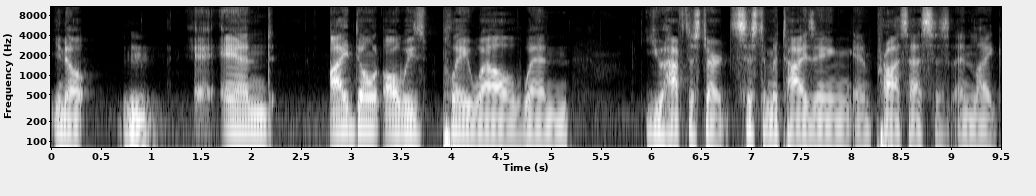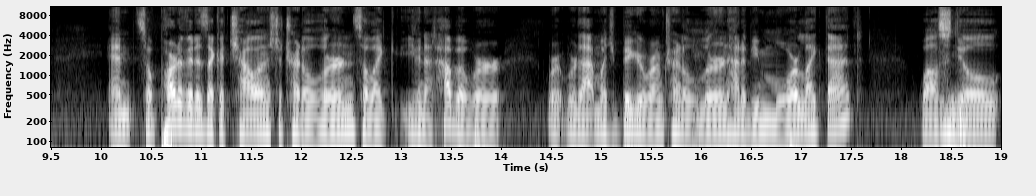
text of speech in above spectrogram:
you know, mm-hmm. and I don't always play well when you have to start systematizing and processes and like and so part of it is like a challenge to try to learn so like even at hubba we're we're, we're that much bigger where i'm trying to learn how to be more like that while mm-hmm. still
